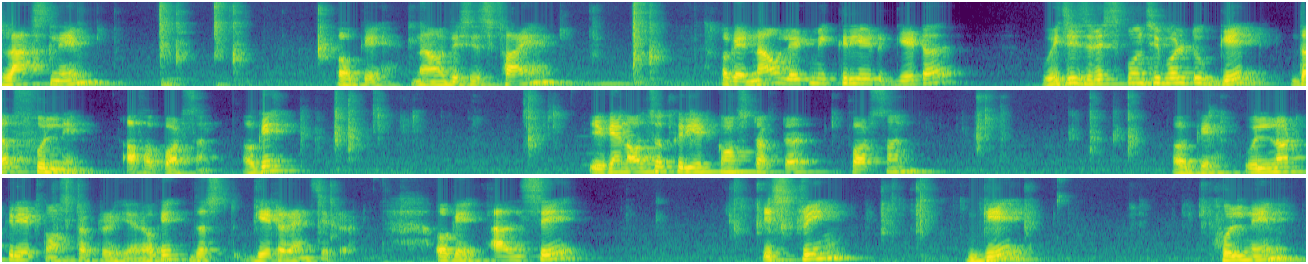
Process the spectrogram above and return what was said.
last name okay now this is fine okay now let me create getter which is responsible to get the full name of a person okay? You can also create constructor person okay? Will not create constructor here okay? Just getter and setter. Okay i'll say string get full name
